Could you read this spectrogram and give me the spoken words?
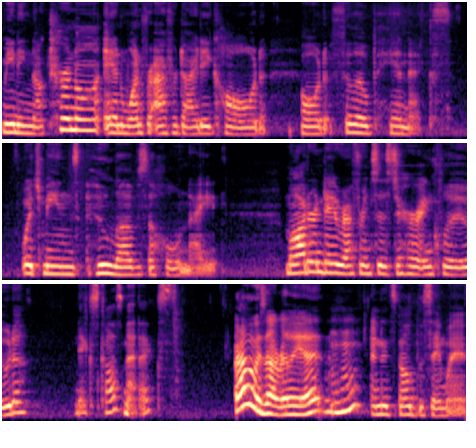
meaning nocturnal, and one for Aphrodite called called Philopanix, which means who loves the whole night. Modern day references to her include NYX Cosmetics, Oh, is that really it? hmm and it's spelled the same way,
